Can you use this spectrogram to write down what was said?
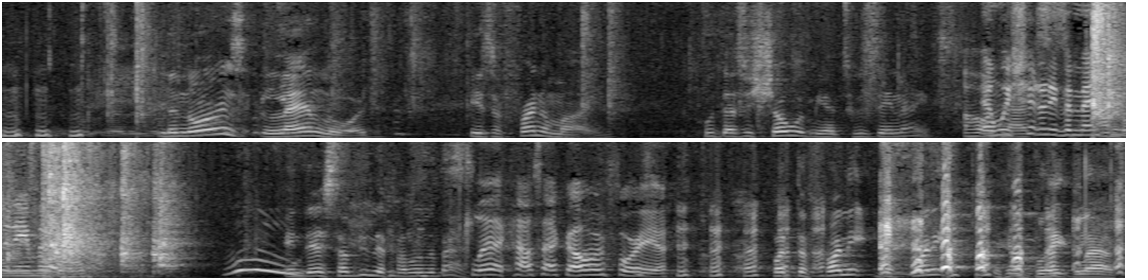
Lenore's landlord is a friend of mine who does a show with me on Tuesday nights. Oh, and we shouldn't even mention the name of it. Woo! And there's something that fell in the back. Slick, how's that going for you? But the funny, the funny, Blake laughs.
